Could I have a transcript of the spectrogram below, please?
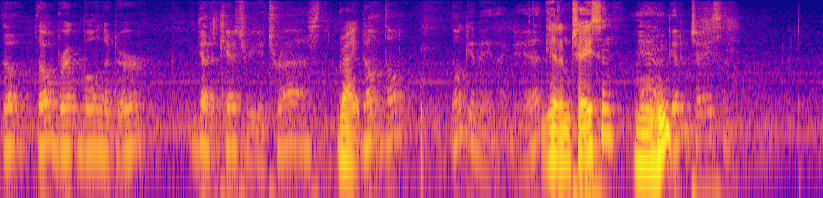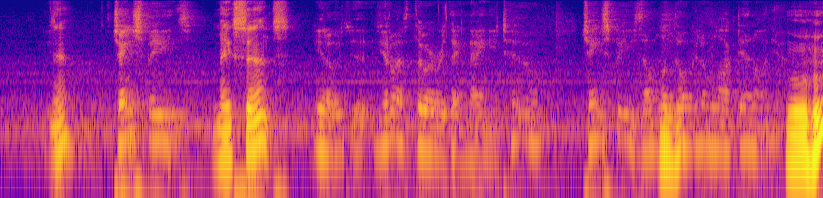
Throw, throw a brick ball in the dirt. You got a catcher you trust. Right. Don't, don't, don't give anything to hit. Get him chasing. Yeah, Mhm. get him chasing. Yeah, Change speeds. makes sense. You know, you- you don't have to throw everything 92. Change speeds. Don't let don't get them locked in on you. Mm-hmm.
